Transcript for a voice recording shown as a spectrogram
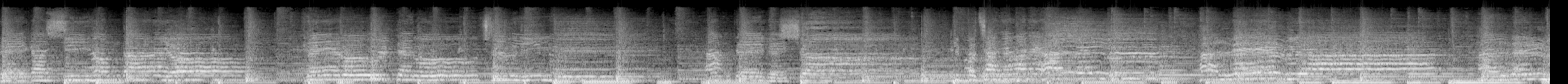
내가 시험 당하여 괴로울 때도 주님을 안 빼내셔. 기뻐 찬양하네 할렐루 할렐루야 할렐루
